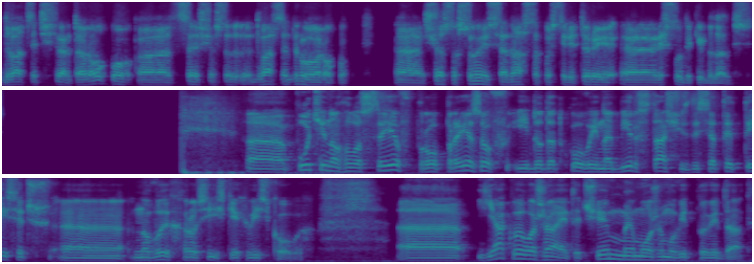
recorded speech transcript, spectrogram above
24 року, це що стосу- 22 року, що стосується наступу з території Республіки Білорусь. Е, Путін оголосив про призов і додатковий набір 160 тисяч е, нових російських військових. Е, Як ви вважаєте, чим ми можемо відповідати?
